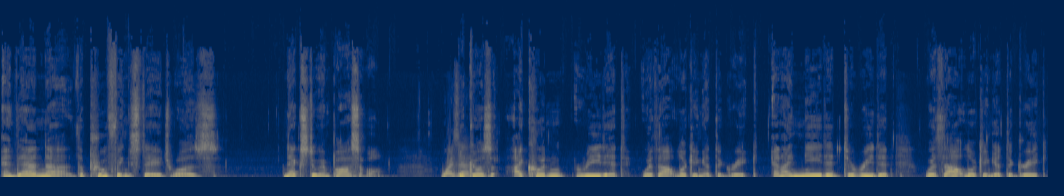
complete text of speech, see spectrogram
And then uh, the proofing stage was next to impossible Why is that? because I couldn't read it without looking at the Greek. And I needed to read it without looking at the Greek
